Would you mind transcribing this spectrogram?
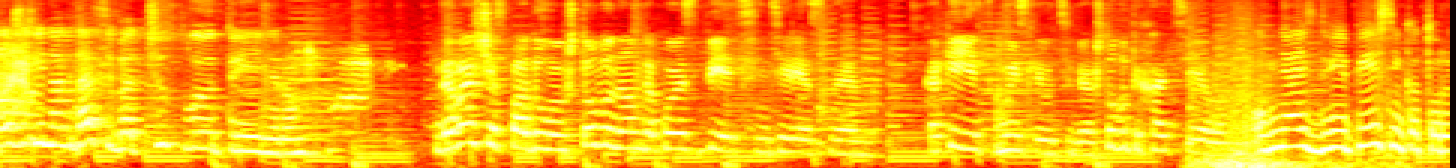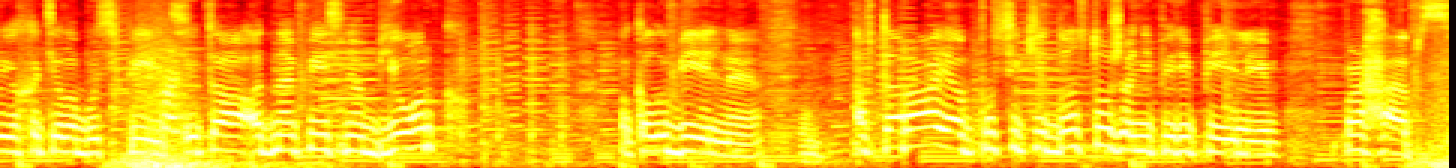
даже иногда себя чувствую тренером. Давай сейчас подумаем, что бы нам такое спеть интересное. Какие есть мысли у тебя? Что бы ты хотела? У меня есть две песни, которые я хотела бы спеть. Это одна песня Бьорк, колыбельная. А вторая, Pussycat Dolls, тоже они перепели. Perhaps.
